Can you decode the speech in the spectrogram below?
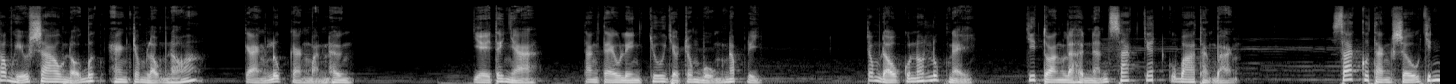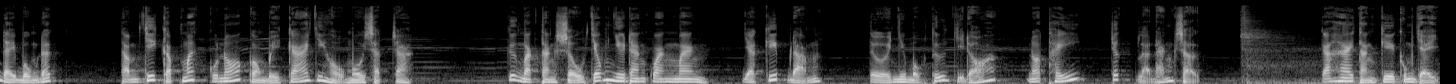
Không hiểu sao nỗi bất an trong lòng nó, Càng lúc càng mạnh hơn. Về tới nhà, Thằng Tèo liền chui vào trong buồng nắp đi. Trong đầu của nó lúc này, Chỉ toàn là hình ảnh xác chết của ba thằng bạn. Xác của thằng Sửu chính đầy bùn đất, Thậm chí cặp mắt của nó còn bị cá với hộ môi sạch ra. Gương mặt thằng Sửu giống như đang quan mang Và kiếp đảm, Tựa như một thứ gì đó Nó thấy rất là đáng sợ. Cả hai thằng kia cũng vậy.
